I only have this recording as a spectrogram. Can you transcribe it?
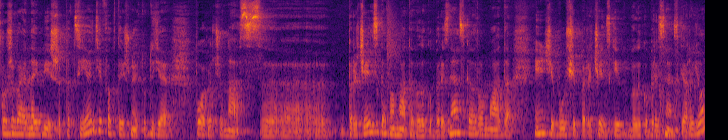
проживає найбільше пацієнтів, фактично, і тут є поруч у нас е, Перечинська громада, Великоберезнянська громада, інші бувші Перечинський Великоберезнянський район,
